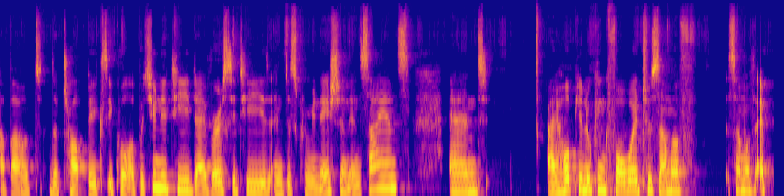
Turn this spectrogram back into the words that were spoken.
about the topics equal opportunity, diversity, and discrimination in science. And I hope you're looking forward to some of some of ep-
